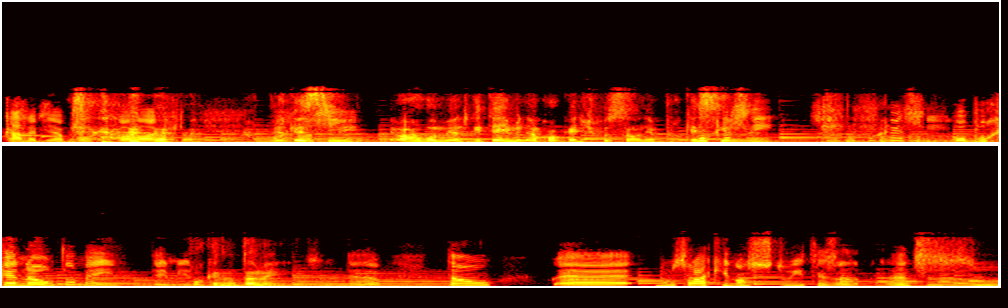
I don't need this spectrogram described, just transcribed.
Cala a minha boca e coloque. Porque Mesmo sim, assim, é o argumento que termina qualquer discussão, né? Porque, Porque sim. né? sim. Sim, porque sim. Ou porque não também. Termina. Porque não também. Entendeu? Então, é, vamos falar aqui nossos twitters. an- Antes o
